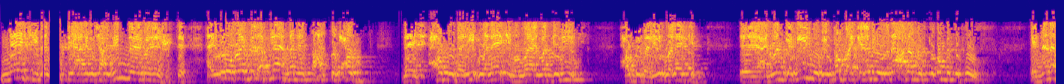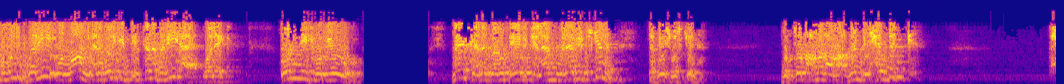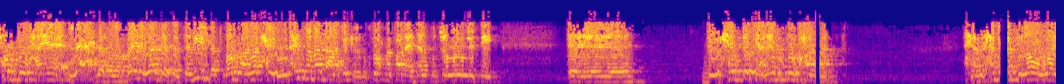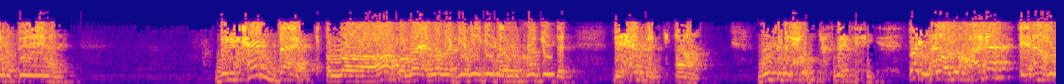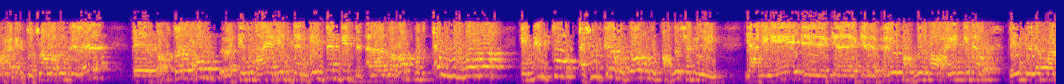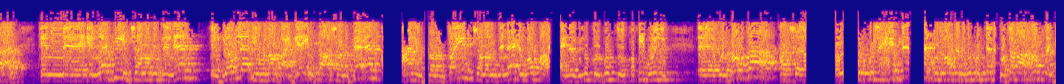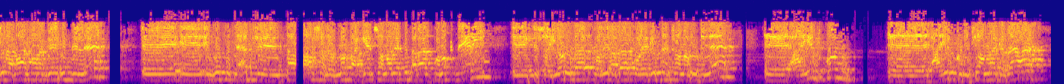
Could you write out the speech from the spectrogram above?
ماشي بس يعني مش عايزين هيقولوا قريب من الافلام من يستحق الحب؟ ماشي حب بريء ولكن والله عنوان جميل. حب بريء ولكن. آه عنوان جميل وبيطبق الكلام اللي قلناه عدم الاصطدام بالنفوس. إن أنا بقول لك بريء والله أنا بقول لك أنت إنسانة بريئة ولكن. امي فور يو ماشي أنا بقول إيه؟ الكلام لا في مشكلة. مفيش مشكلة. دكتور محمد عبد الرحمن بيحبك. حب وحياة لا إحنا فلسطين دلوقتي يا سلسبيل بس برضه عنوان حلو وده اسمه على فكرة الدكتور أحمد سعد هيديها لكم ان شاء الله يوم الاثنين بيحبك يعني إيه يا دكتور محمد؟ إحنا بنحبك الله والله بس يعني بيحبك. الله والله عنوانك جميل جدا وركوك جدا. بيحبك. آه. موسم الحب. طيب أنا أقول لكم حاجة. إيه، أنا أقول لكم حاجة. إنتوا إن شاء الله بإذن الله إيه، تقترحوا ركزوا معايا جدا جدا جدا. أنا هجربكم اول مرة إن أنتوا أشوف كده مستواكم في التحضير شكله إيه. يعني إيه إيه، كفريق تحضير بقى وحاجات كده بإذن الله سبحانه وتعالى ال- الوقت إن شاء الله بإذن الله الجولة يوم الاربعاء الجاي الساعة 10 مساء عن الفلنطين إن شاء الله بإذن الله الموقع هينزل لكم البوست والتطبيق وال- والموقع هتشيروا كل حتة كل واحدة منكم متابعه خاصة تجيبها معاها المرة الجاية بإذن الله. اللي قبل الساعة 10 المربع الجاي إن شاء الله اللي هتبقى بقى انطلاق ناري. آه، تشيروا بقى بطريقه بقى قوية جدا إن شاء الله بإذن الله. آه، عايزكم آه، عايزكم إن شاء الله يا جماعة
